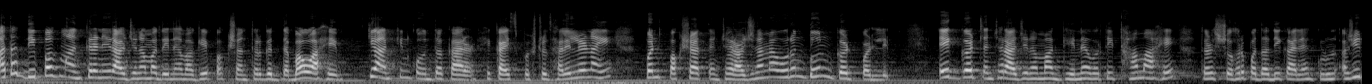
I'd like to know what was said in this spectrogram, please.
आता दीपक मानकर यांनी राजीनामा देण्यामागे पक्षांतर्गत दबाव आहे. की आणखीन कोणतं कारण? हे काही स्पष्ट झालेलं नाही पण पक्षात त्यांच्या राजीनाम्यावरून दोन गट पडले. एक गट त्यांचा राजीनामा घेण्यावरती ठाम आहे तर शहर पदाधिकाऱ्यांकडून अजित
